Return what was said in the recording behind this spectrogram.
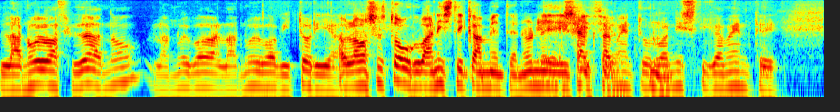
la nueva ciudad, ¿no? la, nueva, la nueva Vitoria. Hablamos esto urbanísticamente, no en edificio. Exactamente, urbanísticamente. Mm.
